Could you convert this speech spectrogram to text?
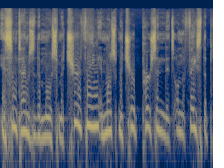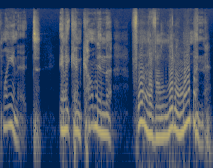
is sometimes the most mature thing and most mature person that's on the face of the planet. And it can come in the form of a little woman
